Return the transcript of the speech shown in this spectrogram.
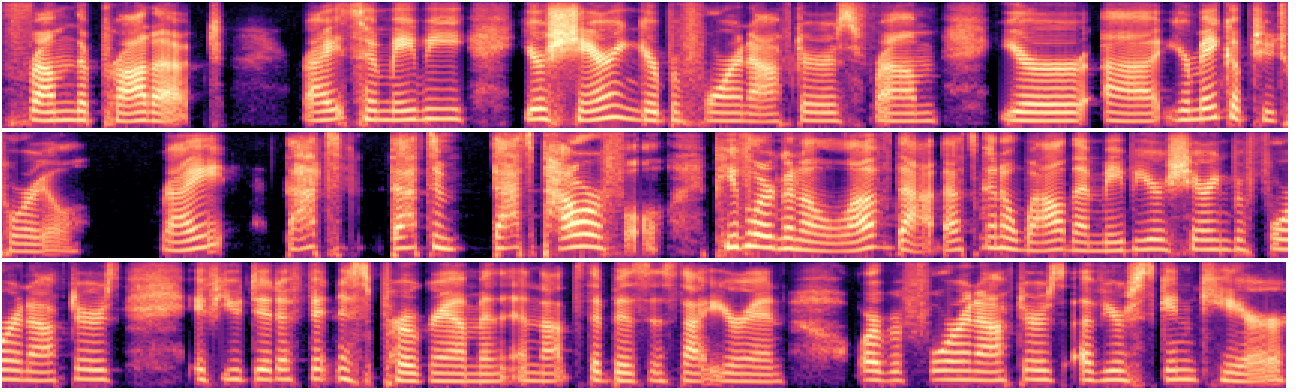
from the product right? So maybe you're sharing your before and afters from your uh, your makeup tutorial right that's that's that's powerful people are going to love that that's going to wow them maybe you're sharing before and afters if you did a fitness program and, and that's the business that you're in or before and afters of your skincare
